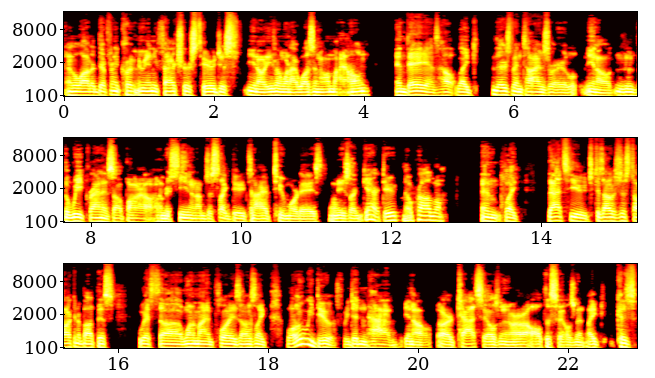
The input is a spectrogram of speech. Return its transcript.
and a lot of different equipment manufacturers too. Just you know, even when I wasn't on my own, and they has helped. Like, there's been times where you know the week rent is up on a, on a machine, and I'm just like, dude, can I have two more days? And he's like, yeah, dude, no problem. And like that's huge because I was just talking about this with uh, one of my employees. I was like, what would we do if we didn't have, you know, our cat salesman or our Alta salesman? Like, because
